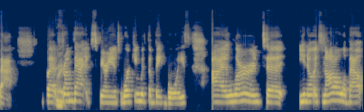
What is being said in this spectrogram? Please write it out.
back. But right. from that experience, working with the big boys, I learned to, you know, it's not all about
